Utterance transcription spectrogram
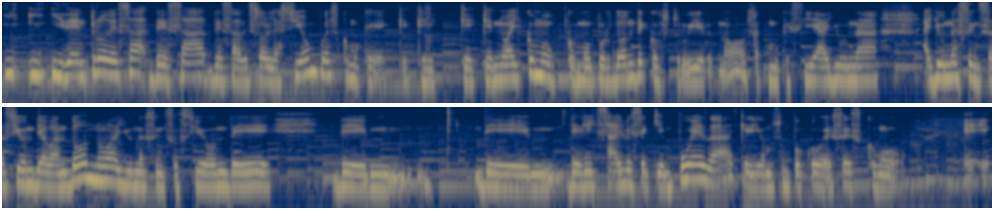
y, dentro de esa, de, esa, de esa desolación, pues como que, que, que, no hay como, como por dónde construir, ¿no? O sea, como que sí hay una, hay una sensación de abandono, hay una sensación de, de, de, sálvese quien pueda, que digamos un poco ese es como... Eh,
